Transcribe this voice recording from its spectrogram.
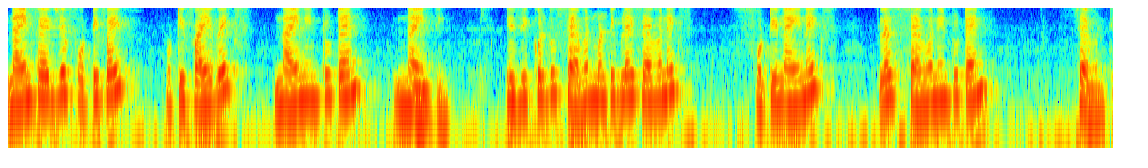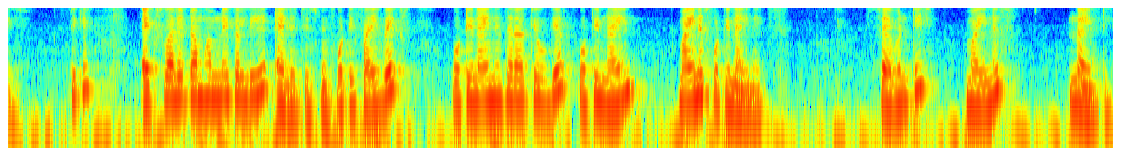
नाइन फाइव से forty five forty five x, nine into ten, ninety. Is equal to seven multiply seven x, forty nine x plus seven into ten seventy ठीक है? एक्स वाले टर्म हमने कर लिए एल एच एस में, forty five x, forty nine इधर आके हो गया, forty nine minus forty nine x. Seventy minus ninety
